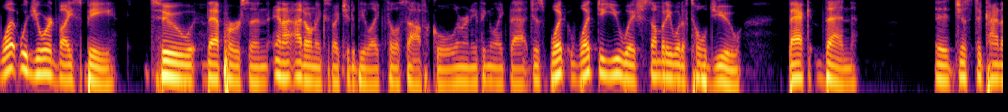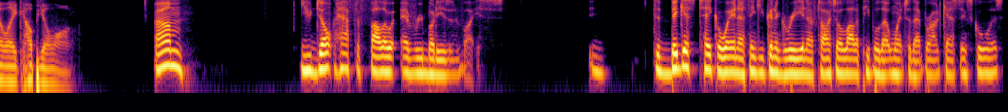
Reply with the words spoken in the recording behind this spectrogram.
what would your advice be to that person? And I, I don't expect you to be like philosophical or anything like that. Just what what do you wish somebody would have told you back then, uh, just to kind of like help you along? Um, you don't have to follow everybody's advice. The biggest takeaway, and I think you can agree, and I've talked to a lot of people that went to that broadcasting school, is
